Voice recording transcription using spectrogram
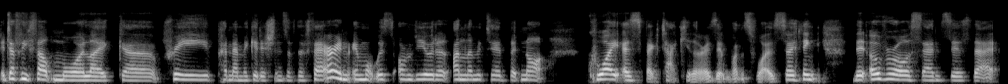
it definitely felt more like uh, pre pandemic editions of the fair in what was on view at Unlimited, but not quite as spectacular as it once was. So I think the overall sense is that,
